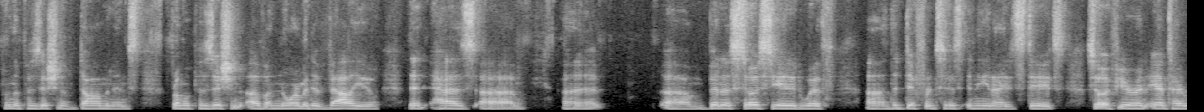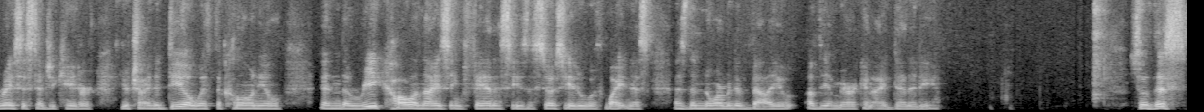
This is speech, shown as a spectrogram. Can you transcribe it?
from the position of dominance, from a position of a normative value that has uh, uh um, been associated with uh, the differences in the United States. So if you're an anti-racist educator, you're trying to deal with the colonial and the recolonizing fantasies associated with whiteness as the normative value of the American identity. So this,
